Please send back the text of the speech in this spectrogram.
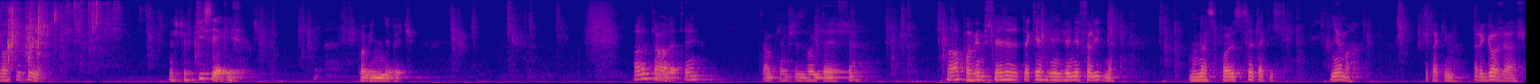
I osypuję. Jeszcze wpisy jakieś powinny być. Ale toalety całkiem przyzwoite jeszcze. No, powiem szczerze, że takie więzienie solidne. U nas w Polsce takich nie ma. O takim rygorze aż.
